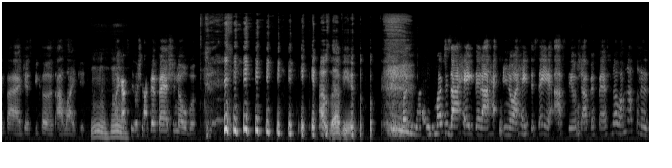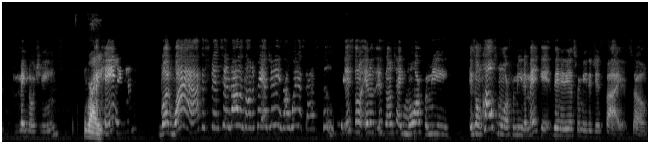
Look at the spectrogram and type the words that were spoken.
and buy it just because I like it. Mm-hmm. Like I still shop at Fashion Nova. I love you. As much as, I, as much as I hate that I, you know, I hate to say it, I still shop at Fashion Nova. I'm not gonna make no jeans. Right. I can, but why? I could spend ten dollars on a pair of jeans. I wear size two. It's gonna it's gonna take more for me. It's gonna cost more for me to make it than it is for me to just buy it. So.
